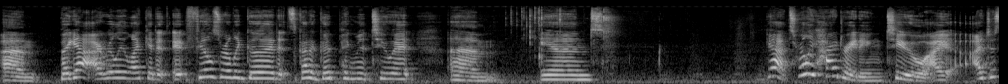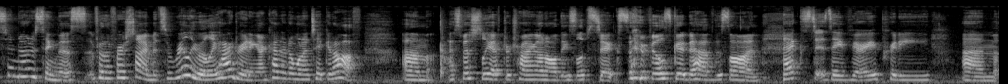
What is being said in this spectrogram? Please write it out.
Um, but yeah, I really like it. it. it. feels really good. It's got a good pigment to it. Um, and yeah, it's really hydrating too. I, I just am noticing this for the first time. It's really, really hydrating. I kind of don't want to take it off, um, especially after trying on all these lipsticks. it feels good to have this on. Next is a very pretty um,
